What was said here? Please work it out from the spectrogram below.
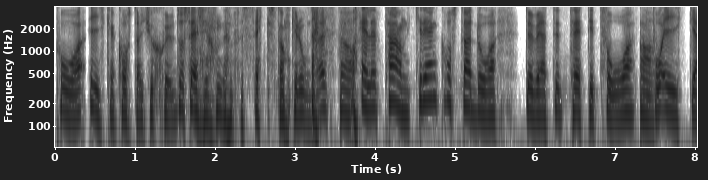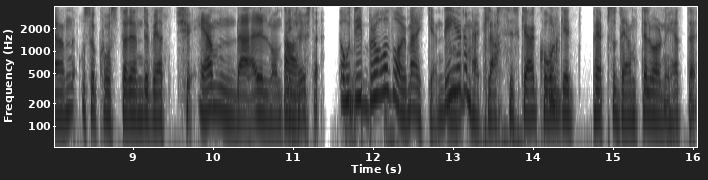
på ICA kostar 27, då säljer de den för 16 kronor. Ja. Eller tandkräm kostar då, du vet, 32 Ja. på ICA och så kostar den, du vet, 21 där eller någonting. Ja, just det. Och det är bra varumärken. Det är de här klassiska Colgate, Pepsodent eller vad det nu heter.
